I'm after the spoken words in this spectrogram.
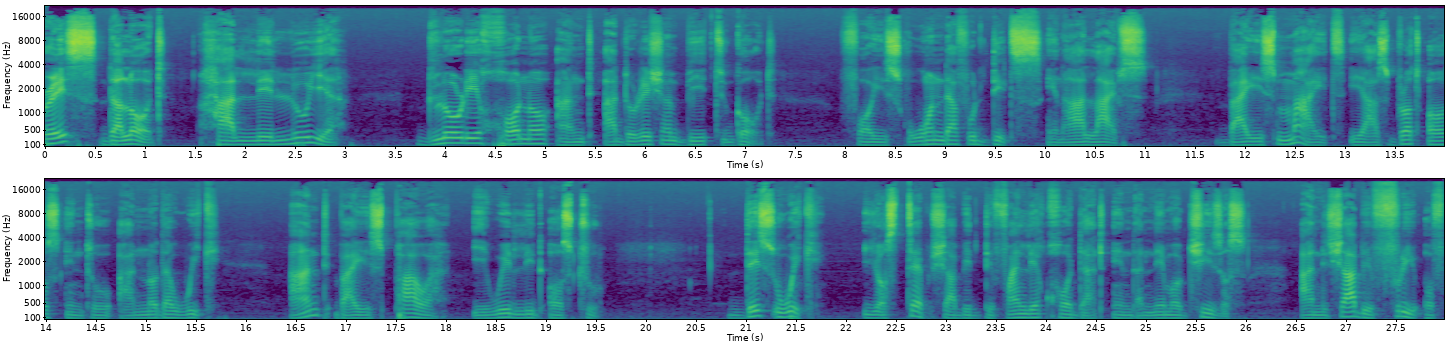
Praise the Lord. Hallelujah. Glory, honor, and adoration be to God for his wonderful deeds in our lives. By his might, he has brought us into another week, and by his power, he will lead us through. This week, your step shall be divinely ordered in the name of Jesus, and it shall be free of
